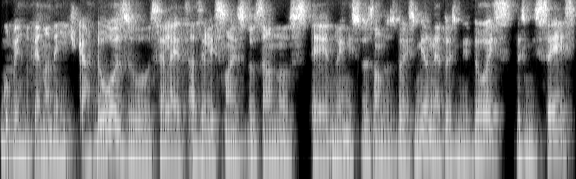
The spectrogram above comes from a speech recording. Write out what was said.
governo Fernando Henrique Cardoso, as eleições dos anos, é, no início dos anos 2000, né, 2002, 2006,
